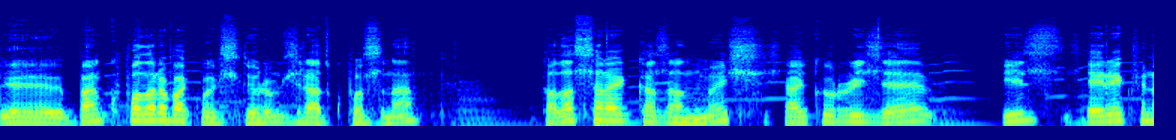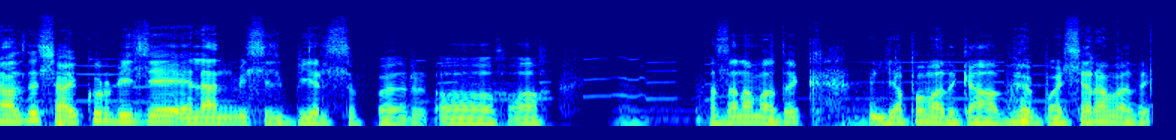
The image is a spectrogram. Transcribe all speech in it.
Ee, ben kupalara bakmak istiyorum. Ziraat Kupası'na. Galatasaray kazanmış. Çaykur Rize. Biz çeyrek finalde Çaykur Rize'ye elenmişiz 1-0. Oh oh. Kazanamadık. Yapamadık abi. Başaramadık.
